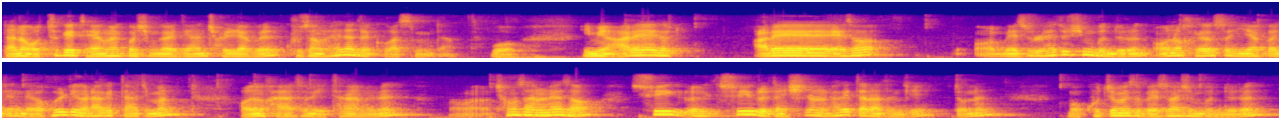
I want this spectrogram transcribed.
나는 어떻게 대응할 것인가에 대한 전략을 구상을 해야 될 것 같습니다. 뭐 이미 아래에서 아래에서 어, 매수를 해주신 분들은 어느 가격선 이하까지는 내가 홀딩을 하겠다 하지만 어느 가격선을 이탈하면은 어, 청산을 해서 수익을 수익을 일단 실현을 하겠다라든지 또는 뭐 고점에서 매수하신 분들은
